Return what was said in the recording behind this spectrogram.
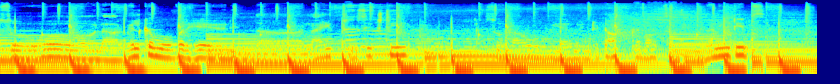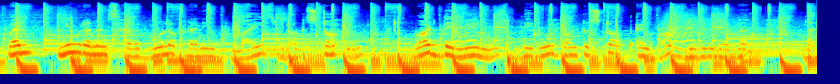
so all are welcome over here in the Live 360. So now we are going to talk about some running tips. When new runners have a goal of running miles without stopping, what they mean is they don't want to stop and walk during their run. The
